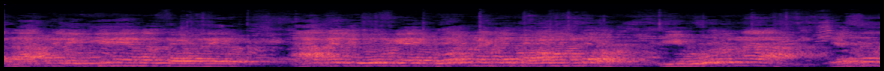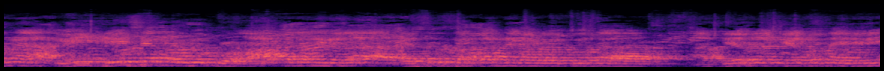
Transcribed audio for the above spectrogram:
ಅದಾದ್ಮೇಲೆ ಇಂಜಿನಿಯರ್ ತಗೊಂಡ್ರಿ. ಆಮೇಲೆ ಇವ್ರಿಗೆ ಗೋಲ್ಡ್ ಮೆಡಲ್ ತಗೊಂಡ್ಬಿಟ್ಟು ಈ ಊರ್ನ ಹೆಸರನ್ನ ಇಡೀ ದೇಶ ನೋಡ್ಬೇಕು. ಆ ತರ ನೀವೆಲ್ಲ ಹೆಸರು ಸಂಪಾದನೆ ಮಾಡ್ಬೇಕು ಅಂತ ಆ ದೇವರಲ್ಲಿ ಕೇಳ್ಕೊತಾ ಇದೀನಿ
